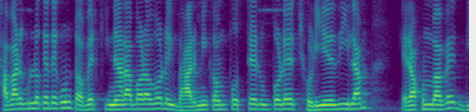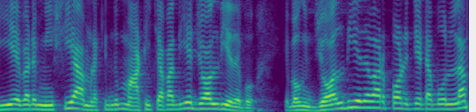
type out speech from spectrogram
খাবারগুলোকে দেখুন, টবের কিনারা বরাবর ওই ভার্মি কম্পোস্টের উপরে ছড়িয়ে দিলাম। এরকমভাবে দিয়ে এবারে মিশিয়ে আমরা কিন্তু মাটি চাপা দিয়ে জল দিয়ে দেবো এবং জল দিয়ে দেওয়ার পর যেটা বললাম,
